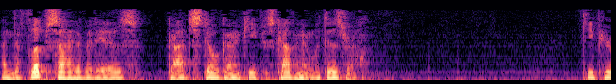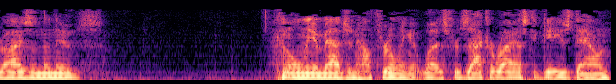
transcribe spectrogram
And the flip side of it is, God's still going to keep his covenant with Israel. Keep your eyes on the news. I can only imagine how thrilling it was for Zacharias to gaze down.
